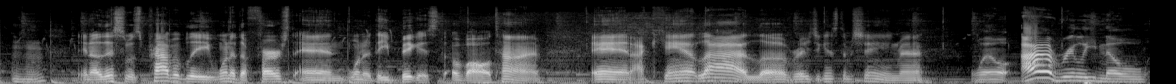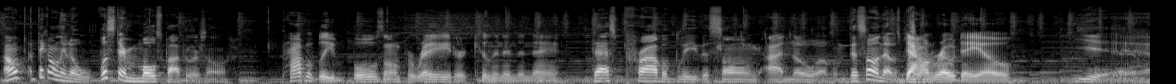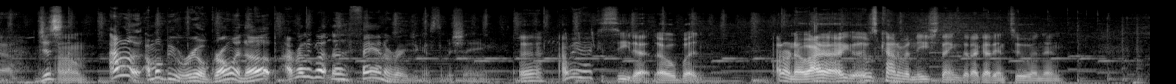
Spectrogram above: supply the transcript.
you know, this was probably one of the first and one of the biggest of all time. And I can't lie, I love Rage Against the Machine, man. Well, I really know. I don't. I think I only know what's their most popular song. Probably Bulls on Parade or Killing in the Name. That's probably the song I know of them. The song that was Down Rodeo. Yeah. Just Um, I don't. I'm gonna be real. Growing up, I really wasn't a fan of Rage Against the Machine. Uh, I mean, I can see that though, but I don't know. I, I it was kind of a niche thing that I got into, and then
